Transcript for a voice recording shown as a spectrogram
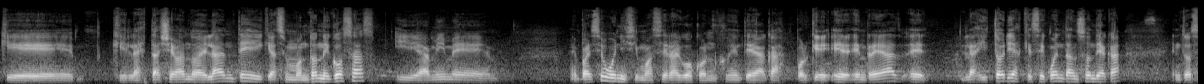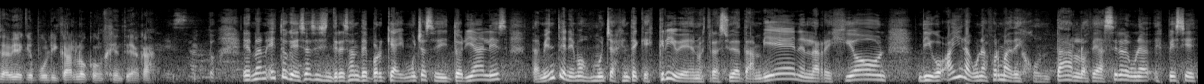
que, la está llevando adelante y que hace un montón de cosas y a mí me, me pareció buenísimo hacer algo con gente de acá, porque eh, en realidad las historias que se cuentan son de acá entonces había que publicarlo con gente de acá. Exacto. Hernán, esto que decías es interesante porque hay muchas editoriales, también tenemos mucha gente que escribe en nuestra ciudad también, en la región. Digo, ¿hay alguna forma de juntarlos, de hacer alguna especie,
